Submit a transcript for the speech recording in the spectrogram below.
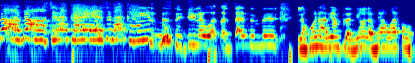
no, no, se va a caer, se va a caer. No sé qué, y la weá saltando en vez. Las buenas habían planeado, la mía weá como,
